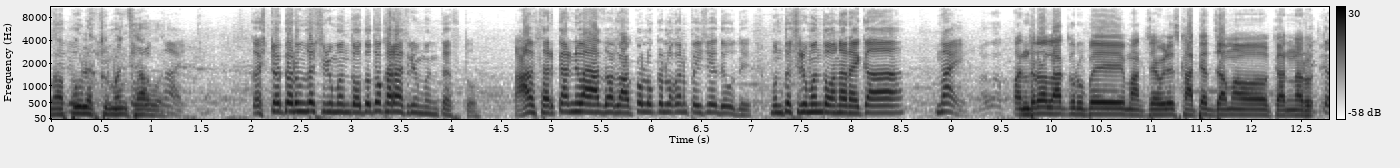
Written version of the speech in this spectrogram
बापू लक्ष्मण सावंत. कष्ट करून जो श्रीमंत होतो तो खरा श्रीमंत असतो. आज सरकारने आज लाखो लोक लोकांना पैसे देऊ दे. म्हणून तो श्रीमंत होणार आहे का? नाही. पंधरा लाख रुपये मागच्या वेळेस खात्यात जमा करणार होते.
